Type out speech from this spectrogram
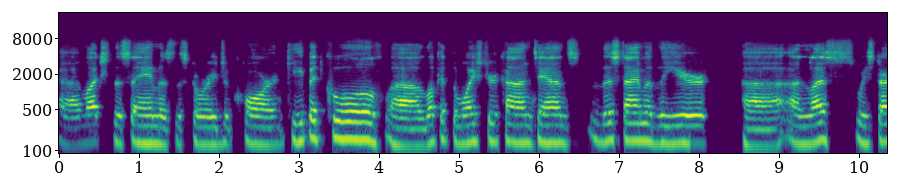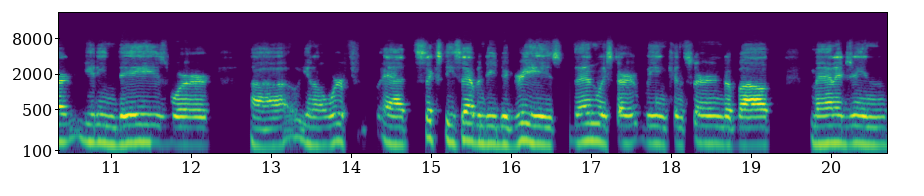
uh, much the same as the storage of corn. Keep it cool, uh, look at the moisture contents. This time of the year, uh, unless we start getting days where uh, you know we're at 60 70 degrees then we start being concerned about managing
